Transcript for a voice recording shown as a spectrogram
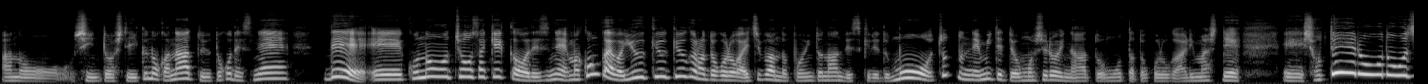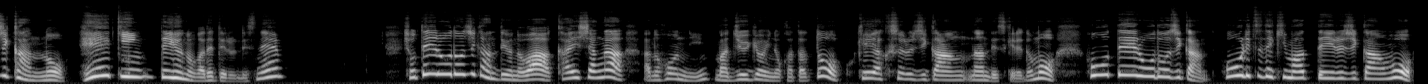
あの、浸透していくのかなというとこですね。で、えー、この調査結果はですね、まあ、今回は有給休暇のところが一番のポイントなんですけれども、ちょっとね、見てて面白いなと思ったところがありまして、えー、所定労働時間の平均っていうのが出てるんですね。所定労働時間っていうのは会社があの本人、まあ従業員の方と契約する時間なんですけれども、法定労働時間、法律で決まっている時間を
